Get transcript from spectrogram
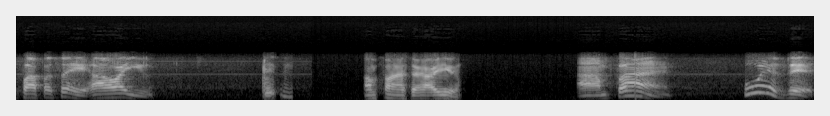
Is Papa Say. How are you? I'm fine, sir. How are you? I'm fine. Who is this?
